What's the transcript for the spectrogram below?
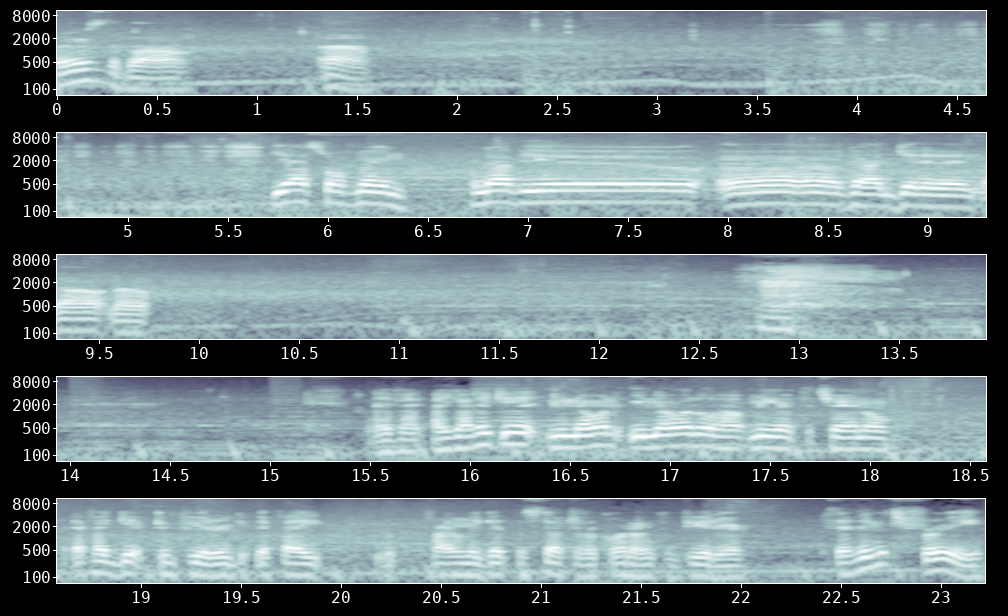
Where's the ball? Oh. Yes, Wolfman. I love you. Oh God, get it in. Oh no. I, gotta get. You know what? You know what'll help me with the channel if I get computer. If I finally get the stuff to record on computer. Cause I think it's free.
